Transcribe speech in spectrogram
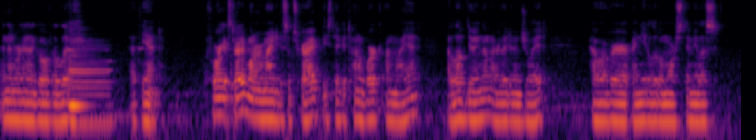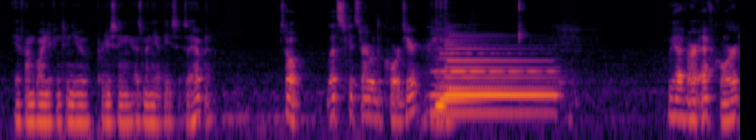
and then we're going to go over the lick at the end. Before I get started, I want to remind you to subscribe. These take a ton of work on my end. I love doing them, I really do enjoy it. However, I need a little more stimulus if I'm going to continue producing as many of these as I have been. So, let's get started with the chords here. We have our F chord,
